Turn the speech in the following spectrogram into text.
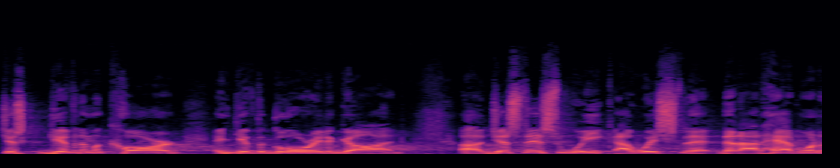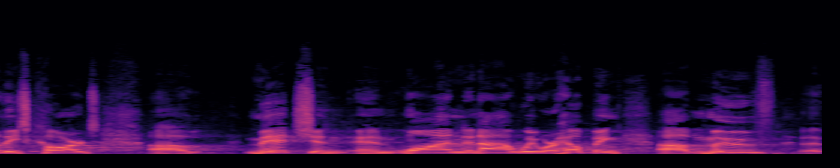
just give them a card and give the glory to God. Uh, just this week, I wish that, that I'd had one of these cards. Uh, Mitch and, and Juan and I, we were helping uh, move. Uh,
